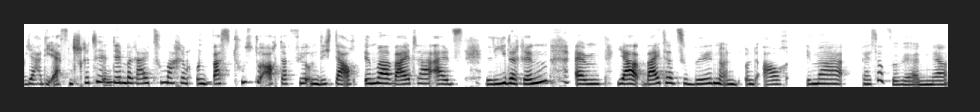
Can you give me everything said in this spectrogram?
ja, die ersten Schritte in dem Bereich zu machen und was tust du auch dafür, um dich da auch immer weiter als Leaderin ähm, ja weiterzubilden und, und auch immer besser zu werden, ja.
